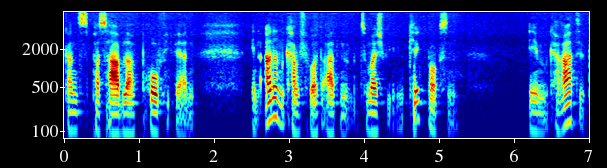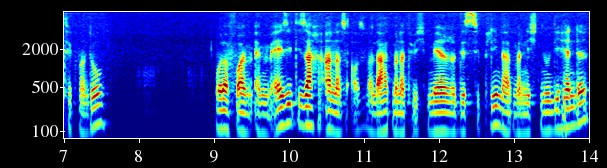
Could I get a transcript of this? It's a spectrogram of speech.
ganz passabler Profi werden. In anderen Kampfsportarten, zum Beispiel im Kickboxen, im Karate, Taekwondo oder vor allem MMA sieht die Sache anders aus, weil da hat man natürlich mehrere Disziplinen, da hat man nicht nur die Hände,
